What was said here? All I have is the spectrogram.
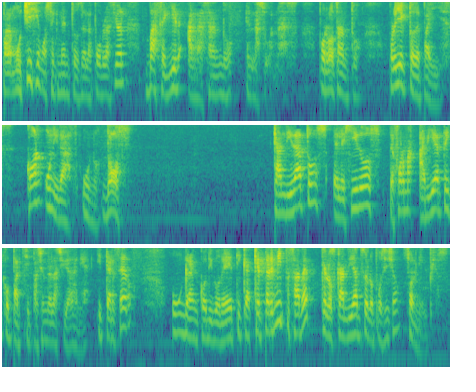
para muchísimos segmentos de la población, va a seguir arrasando en las urnas. Por lo tanto, proyecto de país con unidad, uno. Dos, candidatos elegidos de forma abierta y con participación de la ciudadanía. Y tercero, un gran código de ética que permite saber que los candidatos de la oposición son limpios.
